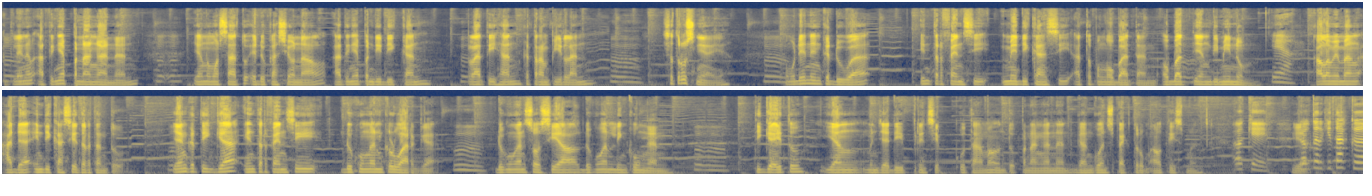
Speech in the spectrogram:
Artinya, artinya penanganan. Mm-mm. Yang nomor satu edukasional, artinya pendidikan, pelatihan, keterampilan, seterusnya ya. Mm. Kemudian yang kedua intervensi medikasi atau pengobatan, obat yang diminum. Ya. Kalau memang ada indikasi tertentu. Yang ketiga intervensi dukungan keluarga, Mm. dukungan sosial, dukungan lingkungan. Tiga itu yang menjadi prinsip utama untuk penanganan gangguan spektrum autisme. Oke, Iya. dokter kita ke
